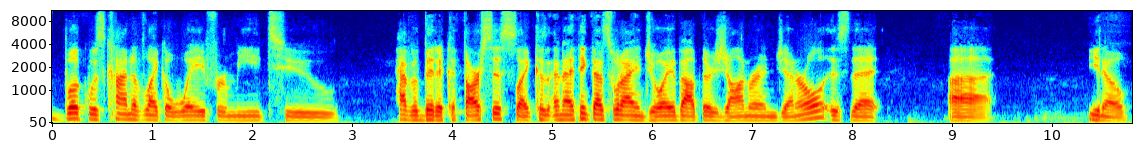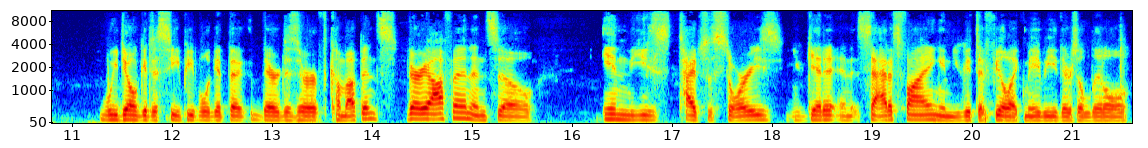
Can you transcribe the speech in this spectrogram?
book was kind of like a way for me to have a bit of catharsis like cuz and I think that's what I enjoy about their genre in general is that uh you know, we don't get to see people get the, their deserved comeuppance very often and so in these types of stories you get it and it's satisfying and you get to feel like maybe there's a little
